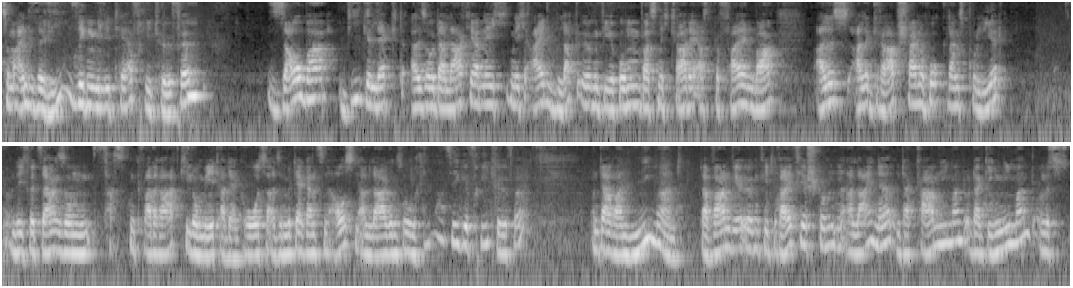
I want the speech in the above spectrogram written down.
zum einen diese riesigen Militärfriedhöfe, sauber wie geleckt. Also da lag ja nicht, nicht ein Blatt irgendwie rum, was nicht gerade erst gefallen war. Alles, alle Grabsteine hochglanzpoliert. Und ich würde sagen, so ein fast ein Quadratkilometer der große, also mit der ganzen Außenanlage und so riesige Friedhöfe. Und da war niemand. Da waren wir irgendwie drei, vier Stunden alleine und da kam niemand und da ging niemand und es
